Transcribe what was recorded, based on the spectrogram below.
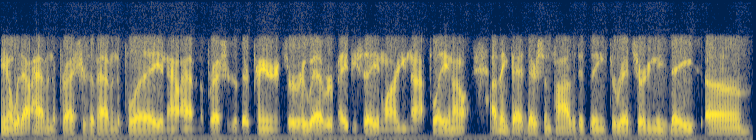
you know, without having the pressures of having to play and now having the pressures of their parents or whoever may be saying, "Why are you not playing?" I don't. I think that there's some positive things to redshirting these days. Um,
